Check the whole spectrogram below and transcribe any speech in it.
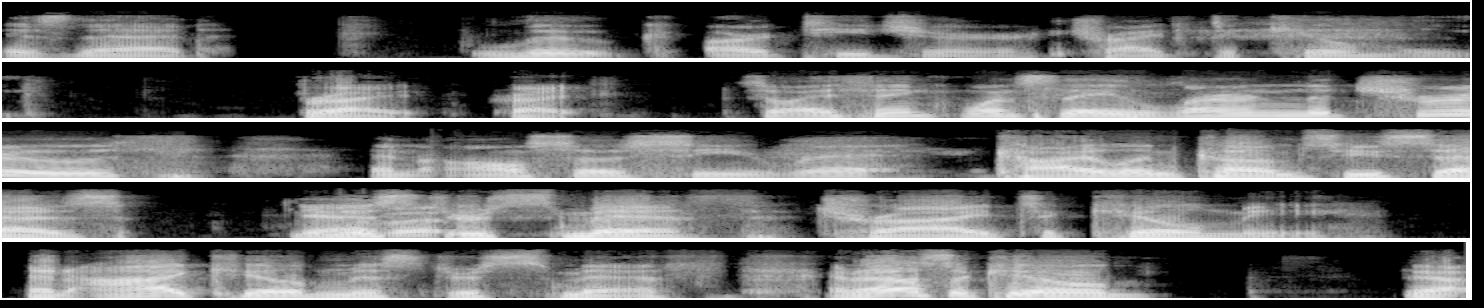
is that Luke, our teacher, tried to kill me. right right So I think once they learn the truth and also see Rey, Kylan comes he says Yeah, Mr. Smith tried to kill me and I killed Mr. Smith and I also killed yeah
